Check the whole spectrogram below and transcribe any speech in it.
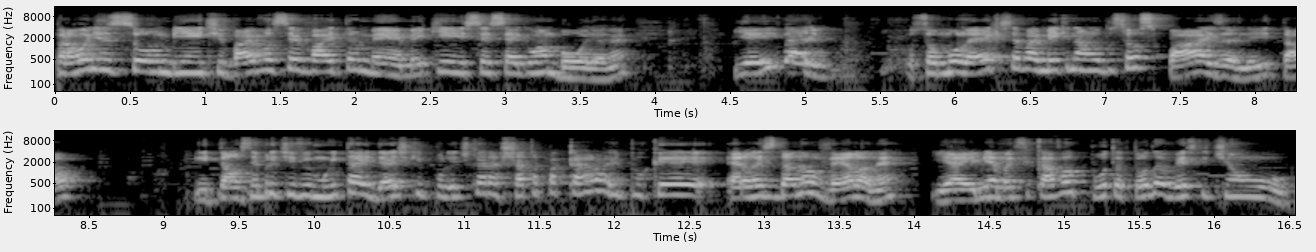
Pra onde o seu ambiente vai, você vai também. É meio que você segue uma bolha, né? E aí, velho, o seu moleque, você vai meio que na onda dos seus pais ali e tal. Então eu sempre tive muita ideia de que política era chata pra caralho, porque era antes da novela, né? E aí minha mãe ficava puta toda vez que tinha um,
